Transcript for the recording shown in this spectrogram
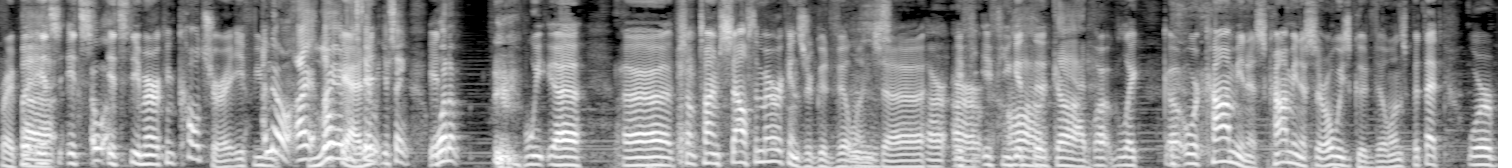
Right, but it's it's oh, it's the American culture. If you No, I, I understand at it, what you're saying. it- One of we uh, uh, sometimes South Americans are good villains. Uh, if, if you get oh, the God. uh, like uh, or communists, communists are always good villains. But that or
